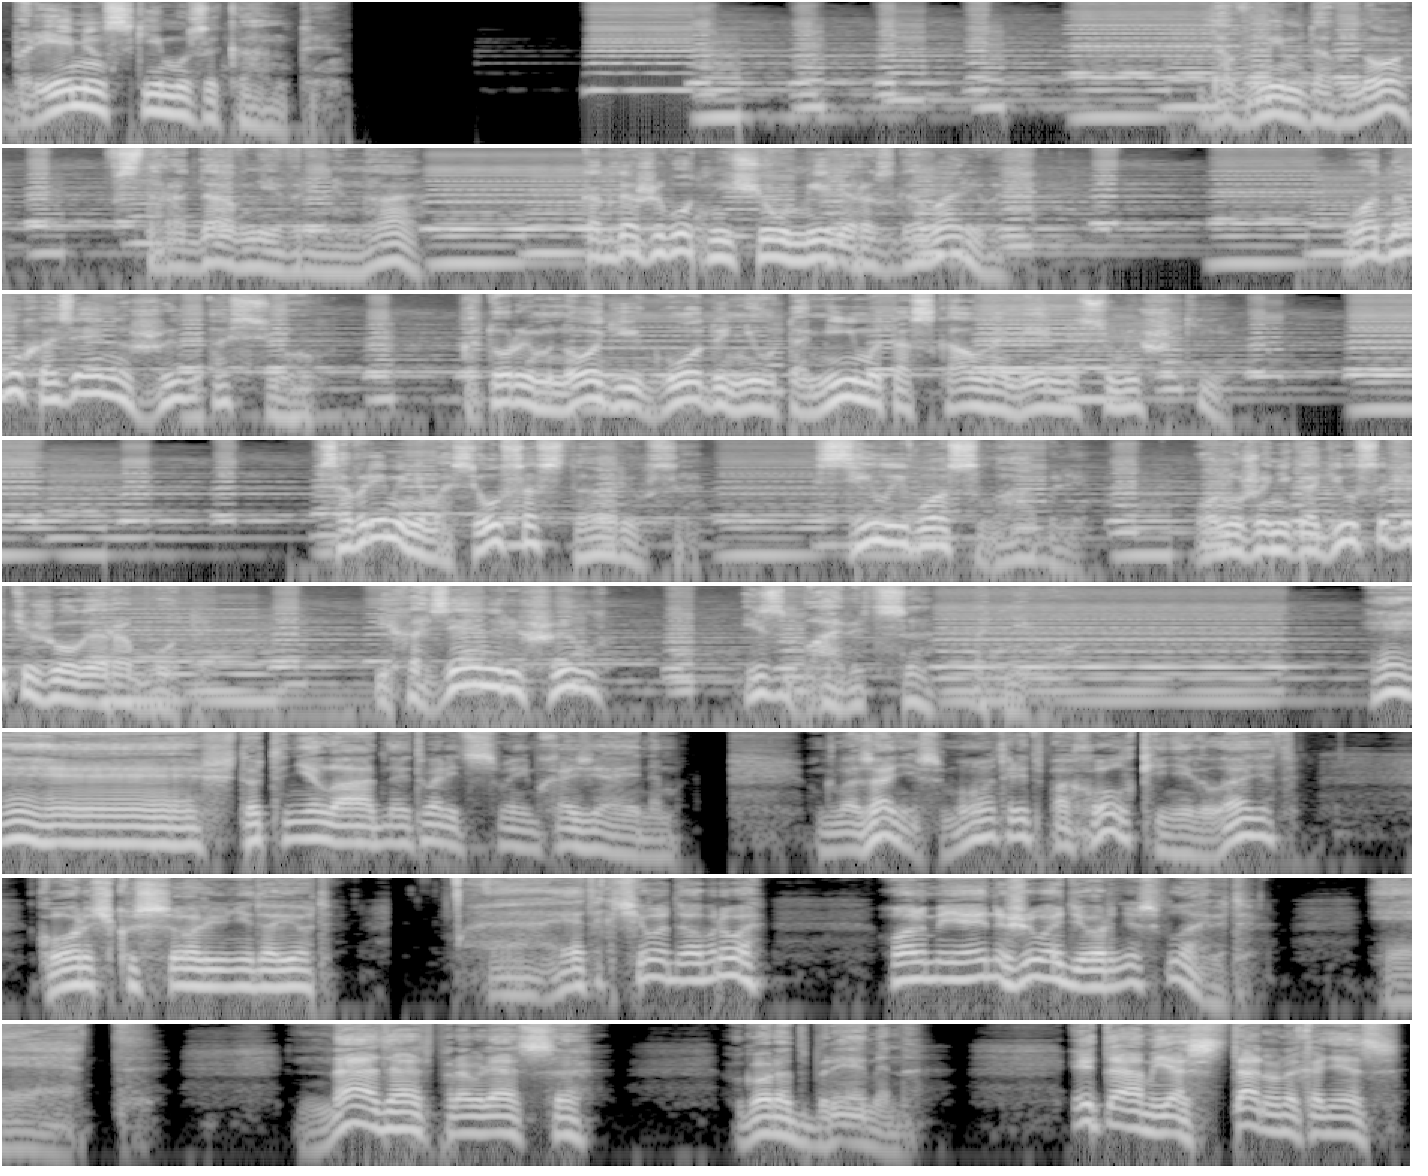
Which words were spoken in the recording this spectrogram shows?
Бременские музыканты Давным-давно, в стародавние времена, когда животные еще умели разговаривать, у одного хозяина жил осел, который многие годы неутомимо таскал на мельницу мешки. Со временем осел состарился, силы его ослабли, он уже не годился для тяжелой работы – и хозяин решил избавиться от него. Э-э-э, что-то неладное творится с своим хозяином. В глаза не смотрит, по холке не гладит, корочку с солью не дает. А это к чего доброго, он меня и на живодерню сплавит. Нет, надо отправляться в город Бремен. И там я стану, наконец,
